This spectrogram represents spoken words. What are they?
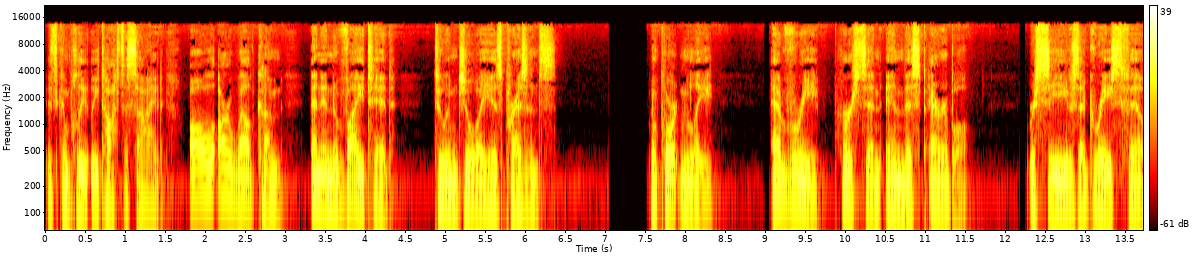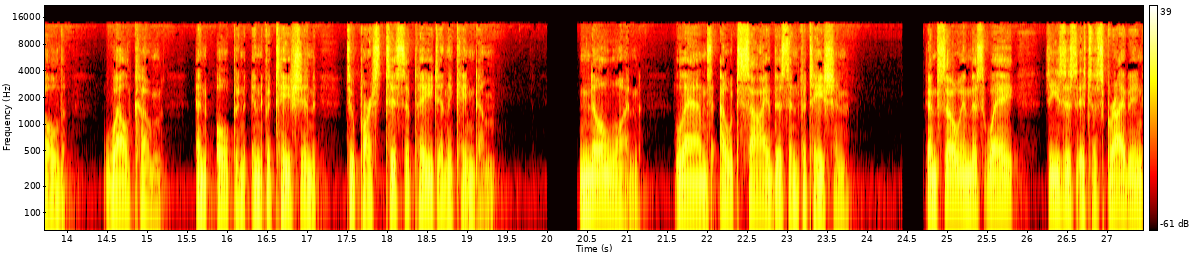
is completely tossed aside. All are welcome and invited to enjoy his presence. Importantly, every person in this parable receives a grace filled, welcome, and open invitation to participate in the kingdom. No one lands outside this invitation. And so, in this way, Jesus is describing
